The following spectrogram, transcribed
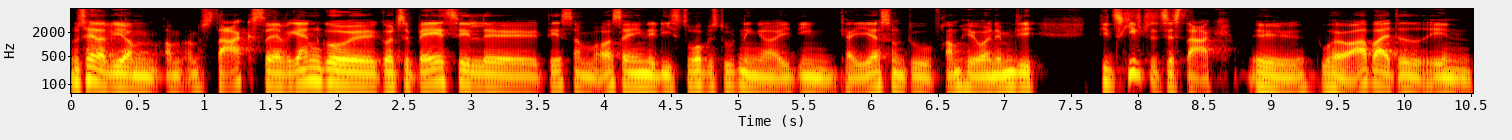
Nu taler vi om, om, om Stark, så jeg vil gerne gå, øh, gå tilbage til øh, det, som også er en af de store beslutninger i din karriere, som du fremhæver, nemlig dit skifte til Stark. Øh, du har jo arbejdet en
